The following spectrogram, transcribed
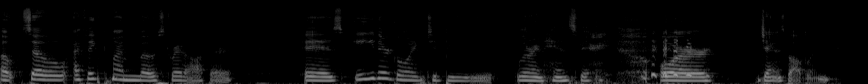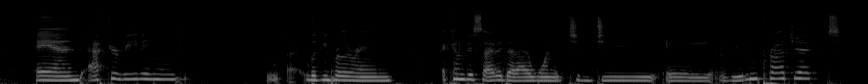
Oh, so I think my most read author is either going to be Lorraine Hansberry or James Baldwin. And after reading uh, Looking for Lorraine, I kind of decided that I wanted to do a reading project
